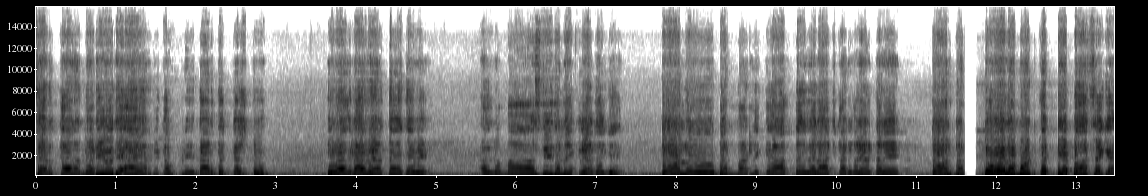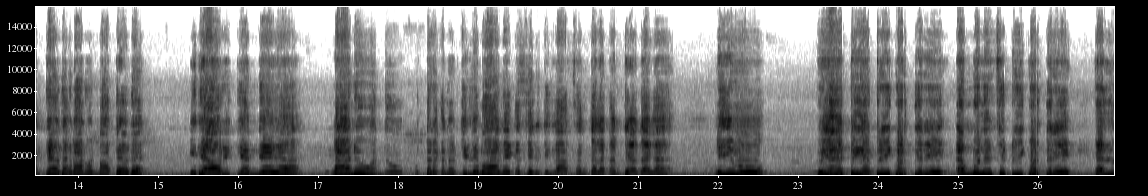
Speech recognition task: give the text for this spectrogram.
ಸರ್ಕಾರ ನಡೆಯುವುದೇ ಐಆರ್ಬಿ ಕಂಪನಿಯಿಂದ ಅರ್ಧಕ್ಕಷ್ಟು. ಇವಾಗ ನಾವು ಹೇಳ್ತಾ ಇದ್ದೇವೆ ಅದು ನಮ್ಮ ಶ್ರೀಧರ್ ನಾಯ್ಕರು ಹೇಳ್ದಂಗೆ, ಟೋಲ್ ಬಂದ್ ಮಾಡ್ಲಿಕ್ಕೆ ಆಗ್ತಾ ಇಲ್ಲ, ರಾಜಕಾರಣಿಗಳು ಹೇಳ್ತಾರೆ, ಟೋಲ್ ಬಂದ್ ಟೋಲ್ ಅಮೌಂಟ್ ಕಟ್ಟೇ ಪಾಸ್ ಆಗಿ ಅಂತ ಹೇಳಿದಾಗ ನಾನು ಒಂದು ಮಾತು ಹೇಳಿದೆ. ಇದು ಯಾವ ರೀತಿ ಅನ್ಯಾಯ? ನಾನು ಒಂದು ಉತ್ತರ ಕನ್ನಡ ಜಿಲ್ಲೆ ಮಹಾನಾಯಕ ಸೇನೆ ಜಿಲ್ಲಾ ಸಂಚಾಲಕ ಅಂತ ಹೇಳಿದಾಗ, ನೀವು ವಿ ಐ ಪಿಗೆ ಫ್ರೀ ಕೊಡ್ತೀರಿ ಆಂಬುಲೆನ್ಸ್ ಫ್ರೀ ಕೊಡ್ತೀರಿ, ಎಲ್ಲ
